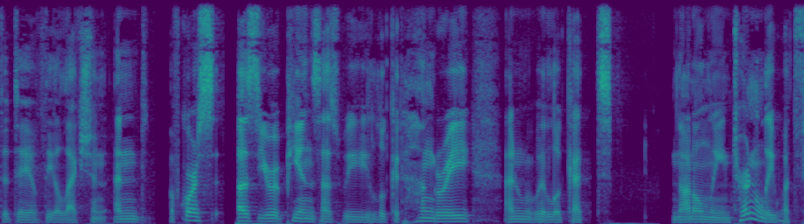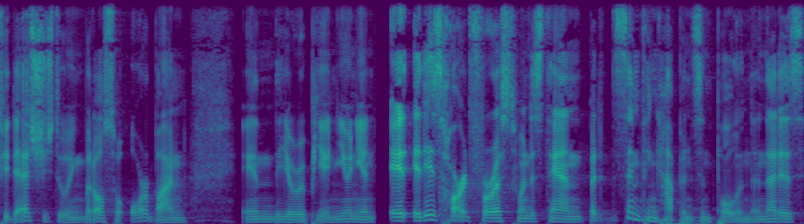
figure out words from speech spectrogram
the day of the election? And of course, us Europeans, as we look at Hungary and we look at not only internally what Fidesz is doing, but also Orban in the European Union, it, it is hard for us to understand. But the same thing happens in Poland, and that is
